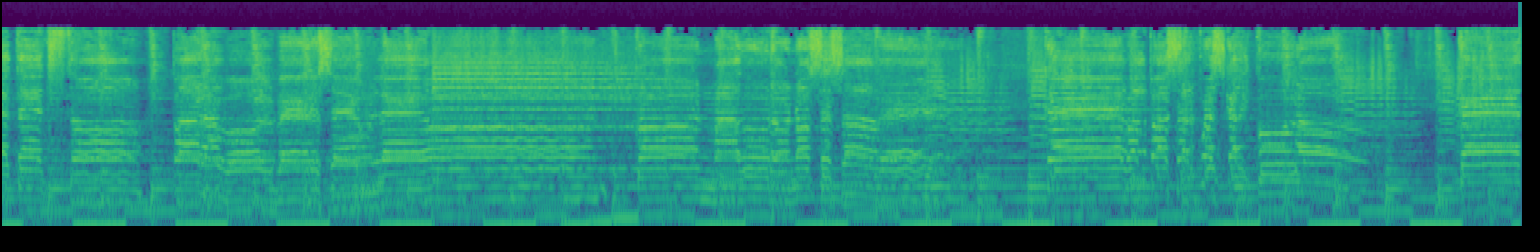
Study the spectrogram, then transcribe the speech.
pretexto para volverse un león. Con Maduro no se sabe qué va a pasar, pues calculo que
